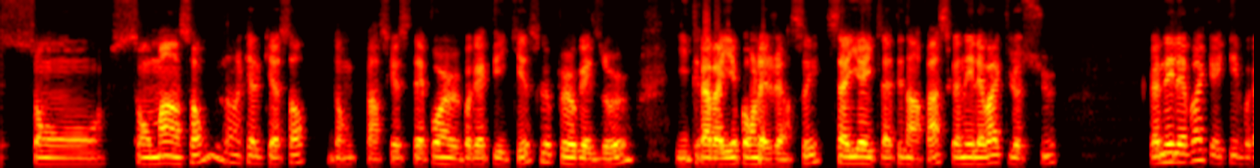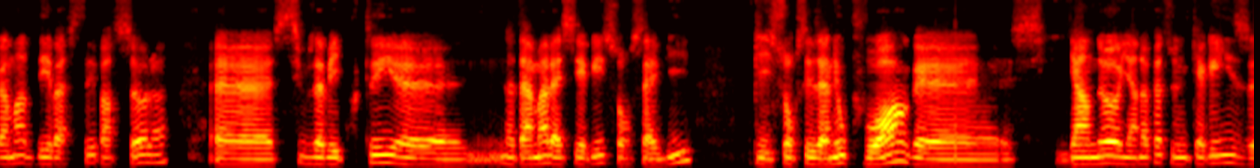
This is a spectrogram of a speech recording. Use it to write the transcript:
Son, son, mensonge, en quelque sorte, donc parce que c'était pas un vrai péquiste, là, pur et dur. Il travaillait pour le. Ça y a éclaté d'en face. René Lévesque l'a su. René Lévesque a été vraiment dévasté par ça. Là. Euh, si vous avez écouté euh, notamment la série sur sa vie, puis sur ses années au pouvoir, euh, il, y en a, il en a fait une crise.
